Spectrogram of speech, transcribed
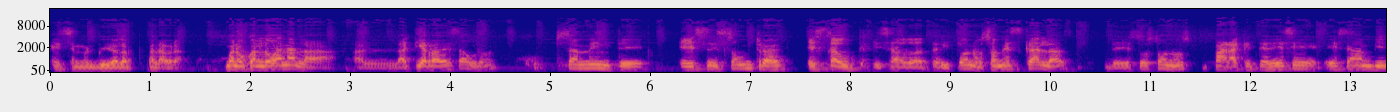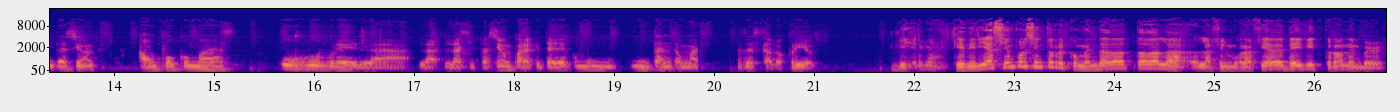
Eh, se me olvidó la palabra. Bueno, cuando van a la, a la tierra de Sauron, justamente ese soundtrack está utilizado a tritono. Son escalas de esos tonos para que te dé ese- esa ambientación a un poco más lúgubre la, la, la situación, para que te dé como un, un tanto más de escalofríos. Verga, que diría 100% recomendada toda la, la filmografía de David Cronenberg.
